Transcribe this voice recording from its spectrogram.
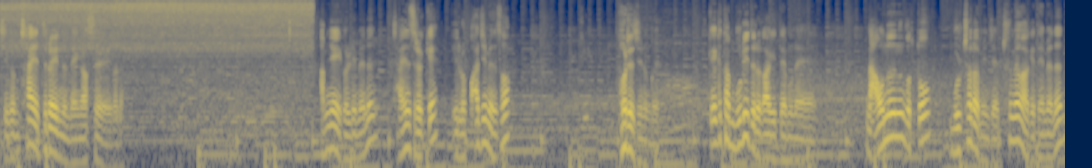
지금 차에 들어있는 냉각수예요 이거는. 압력이 걸리면은 자연스럽게 일로 빠지면서 버려지는 거예요. 깨끗한 물이 들어가기 때문에 나오는 것도 물처럼 이제 투명하게 되면은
